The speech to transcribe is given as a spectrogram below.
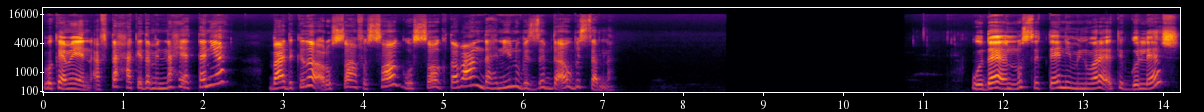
وكمان أفتحها كده من الناحية التانية بعد كده أرصها في الصاج والصاج طبعا دهنينه بالزبدة أو بالسمنة. وده النص التاني من ورقة الجلاش.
